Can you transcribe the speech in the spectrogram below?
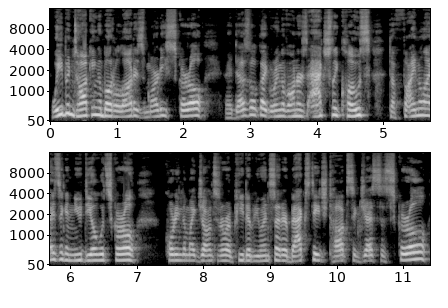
we've been talking about a lot is Marty Scurll. And it does look like Ring of Honor is actually close to finalizing a new deal with Scurll. According to Mike Johnson or a PW Insider, backstage talk suggests that Scurll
